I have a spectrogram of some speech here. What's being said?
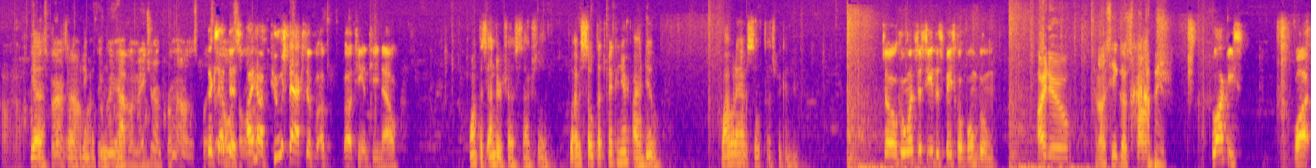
I don't know. yeah. It's fair so we now. didn't I think we the- have a major improvement on this place. They Accept owe us this. I have two stacks of uh, uh, TNT now. I want this ender chest actually. Do I have a silk touch pick in here? I do. Why would I have a silk touch pick in here? So who wants to see the space go boom boom? I do. Can I see it go kaboom? Sponge. Blocky. What?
